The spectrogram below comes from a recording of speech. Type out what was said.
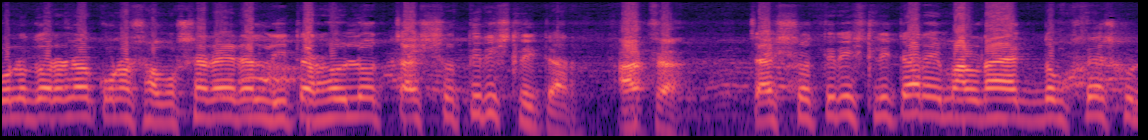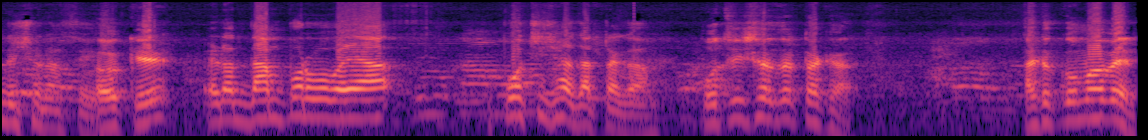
কোনো ধরনের কোনো সমস্যা নেই। এটা লিটার হইল চারশো তিরিশ লিটার আচ্ছা। চারশো তিরিশ লিটার এই মালটা একদম ফ্রেশ কন্ডিশন আছে। ওকে এটার দাম পড়ব ভাইয়া পঁচিশ হাজার টাকা। পঁচিশ হাজার টাকা। একটু কমাবেন?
